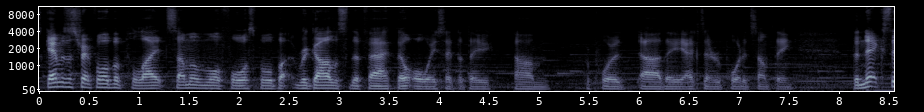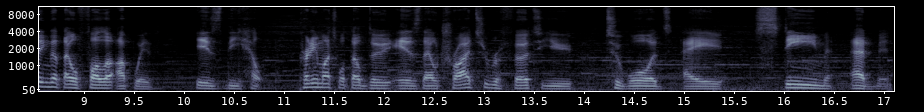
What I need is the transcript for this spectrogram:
Scammers are straightforward but polite. Some are more forceful, but regardless of the fact, they'll always say that they um, reported, uh, they accidentally reported something. The next thing that they'll follow up with is the help. Pretty much what they'll do is they'll try to refer to you towards a Steam admin.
